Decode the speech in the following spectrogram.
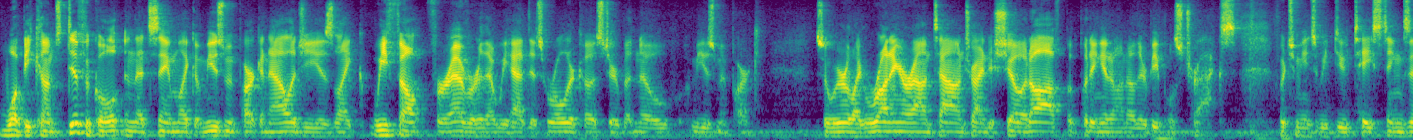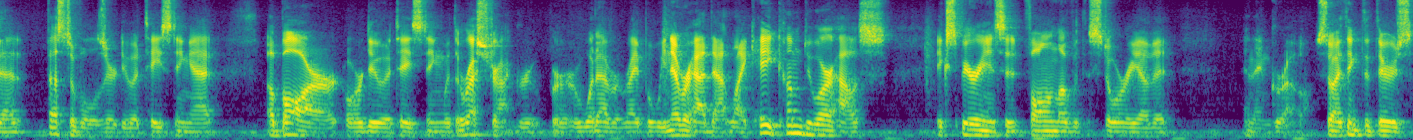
What becomes difficult in that same like amusement park analogy is like we felt forever that we had this roller coaster but no amusement park. So we were like running around town trying to show it off, but putting it on other people's tracks, which means we do tastings at festivals or do a tasting at a bar or do a tasting with a restaurant group or whatever, right? But we never had that like, hey, come to our house, experience it, fall in love with the story of it, and then grow. So I think that there's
